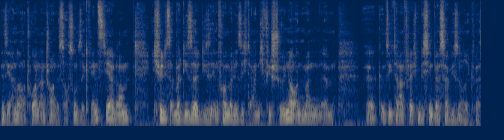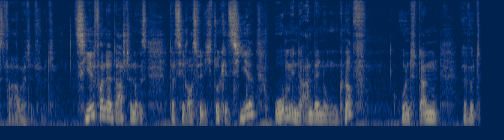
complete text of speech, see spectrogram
wenn Sie andere Autoren anschauen, ist auch so ein Sequenzdiagramm. Ich finde jetzt aber diese, diese informelle Sicht eigentlich viel schöner und man ähm, äh, sieht daran vielleicht ein bisschen besser, wie so ein Request verarbeitet wird. Ziel von der Darstellung ist, dass Sie herausfinden, ich drücke jetzt hier oben in der Anwendung einen Knopf und dann äh, wird,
